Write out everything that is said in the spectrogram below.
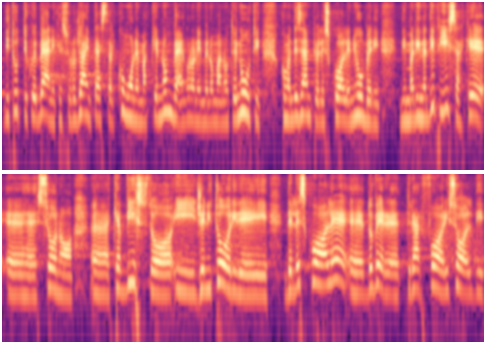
di tutti quei beni che sono già in testa al comune ma che non vengono nemmeno manutenuti, come ad esempio le scuole Newbery di Marina di Pisa che, eh, sono, eh, che ha visto i genitori dei, delle scuole eh, dover tirare fuori soldi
